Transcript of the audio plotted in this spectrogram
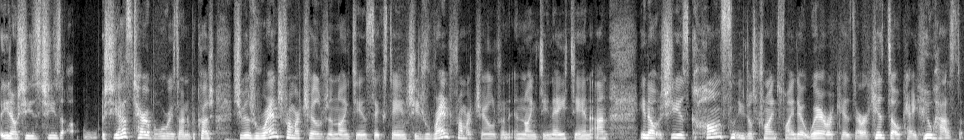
you know she's she's she has terrible worries on her because she was rent from her children in 1916 she's rent from her children in 1918 and you know she is constantly just trying to find out where her kids are. Her kids okay who has them?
